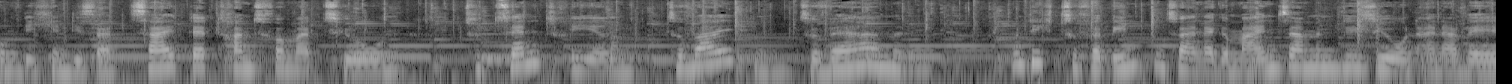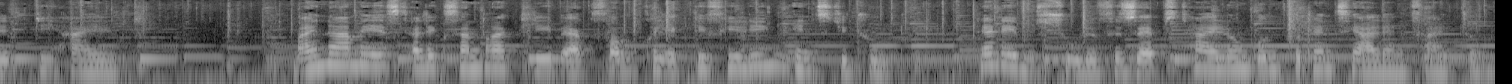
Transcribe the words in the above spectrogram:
um dich in dieser Zeit der Transformation zu zentrieren, zu weiten, zu wärmen und dich zu verbinden zu einer gemeinsamen Vision einer Welt, die heilt. Mein Name ist Alexandra Kleberg vom Collective Healing Institute, der Lebensschule für Selbstheilung und Potenzialentfaltung.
